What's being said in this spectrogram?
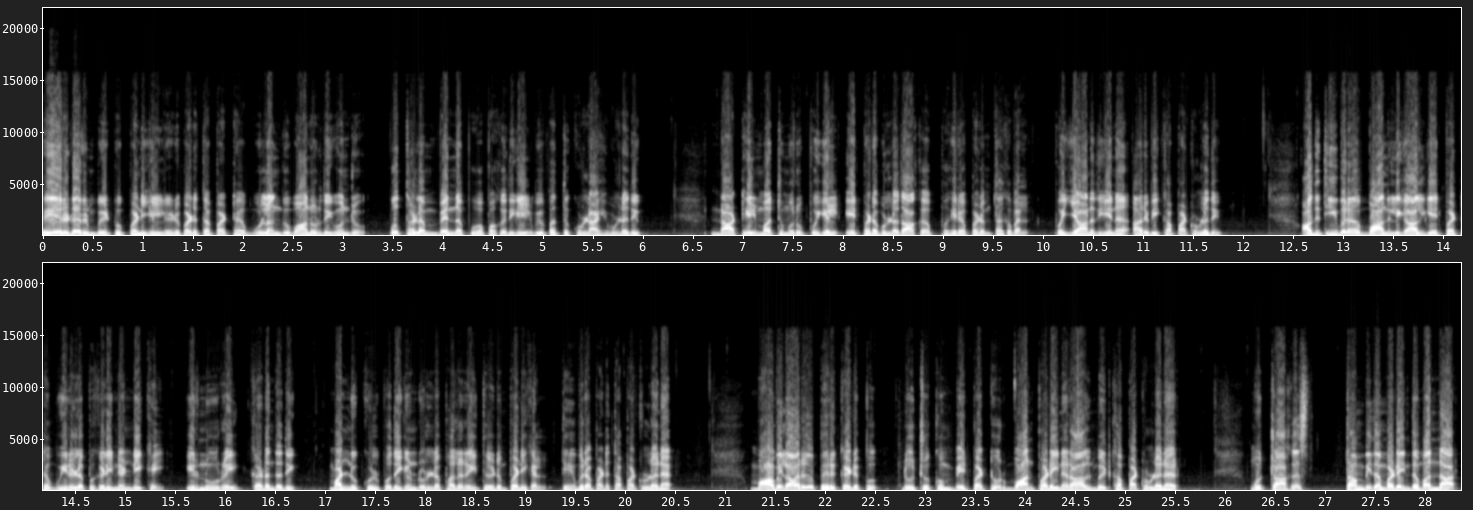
பேரிடர் மீட்புப் பணியில் ஈடுபடுத்தப்பட்ட உலங்கு வானூர்தி ஒன்று புத்தளம் வென்னப்புவ பகுதியில் விபத்துக்குள்ளாகியுள்ளது. நாட்டில் மற்றொரு புயல் ஏற்படவுள்ளதாக பகிரப்படும் தகவல் பொய்யானது என அறிவிக்கப்பட்டுள்ளது. அதிதீவிர வானிலையால் ஏற்பட்ட உயிரிழப்புகளின் எண்ணிக்கை இருநூறை கடந்தது. மண்ணுக்குள் புதையுண்டுள்ள பலரை தேடும் பணிகள் தீவிரப்படுத்தப்பட்டுள்ளன. மாவிலாறு பெருக்கெடுப்பு நூற்றுக்கும் மேற்பட்டோர் வான்படையினரால் மீட்கப்பட்டுள்ளனர். முற்றாக ஸ்தம்பிதமடைந்த மன்னார்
